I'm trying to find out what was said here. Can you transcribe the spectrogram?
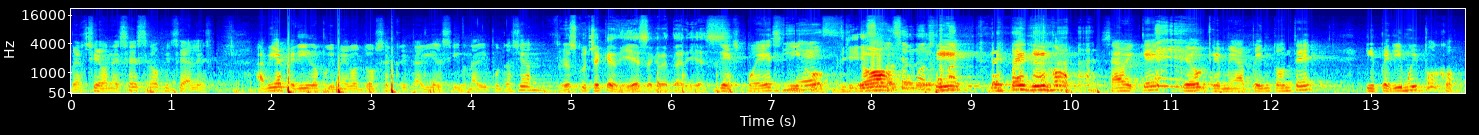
versiones extraoficiales, había pedido primero dos secretarías y una diputación. Yo escuché que diez secretarías. Después dijo, no, sí, después dijo, ¿sabe qué? Creo que me apentonté y pedí muy poco.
